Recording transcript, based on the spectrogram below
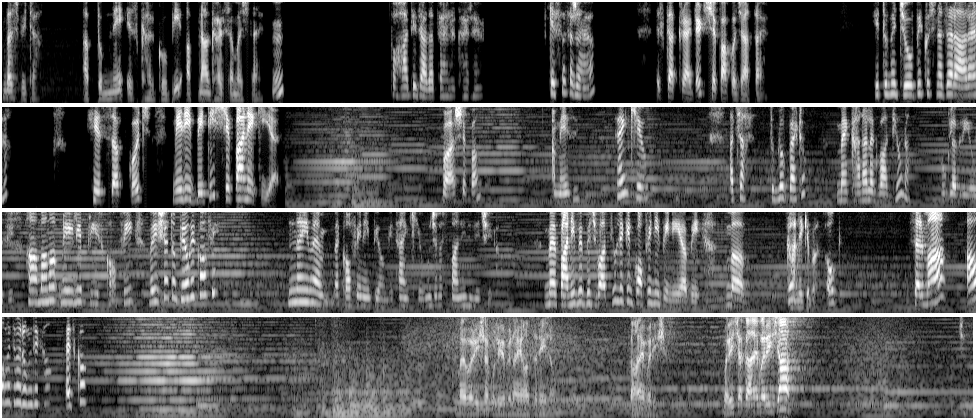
बस बेटा अब तुमने इस घर को भी अपना घर समझना है हुँ? बहुत ही ज़्यादा प्यारा घर है। किसने सजाया? इसका क्रेडिट शिफा को जाता है। ये तुम्हें जो भी कुछ नज़र आ रहा है ना ये सब कुछ मेरी बेटी शिफा ने किया है। वाह शिफा अमेजिंग थैंक यू अच्छा तुम लोग बैठो मैं खाना लगवाती हूँ ना। भूख लग रही होगी। हाँ मामा मेरे लिए प्लीज़ कॉफ़ी वरिशा तुम पियोगे कॉफ़ी नहीं मैं मैं कॉफ़ी नहीं पीऊँगी थैंक यू मुझे बस पानी दे दीजिएगा। मैं पानी भी भिजवाती हूँ लेकिन कॉफ़ी नहीं पीनी है अभी। खाने के बाद। ओके सलमा? आओ मैं तुम्हें रूम दिखाऊँ। लेट्स गो मैं वरीशा को लिए बिना यहाँ से नहीं जाऊँगा। कहाँ है वरीशा वरीशा कहाँ है वरीशा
